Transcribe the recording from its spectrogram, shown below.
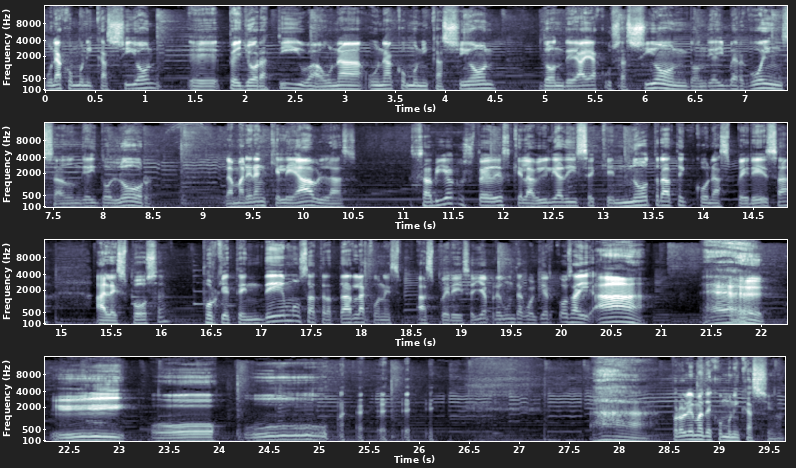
una comunicación eh, peyorativa, una, una comunicación donde hay acusación, donde hay vergüenza, donde hay dolor, la manera en que le hablas. ¿Sabían ustedes que la Biblia dice que no traten con aspereza a la esposa porque tendemos a tratarla con aspereza. Ella pregunta cualquier cosa y, ah, eh, y, oh, uh. ah, problemas de comunicación.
